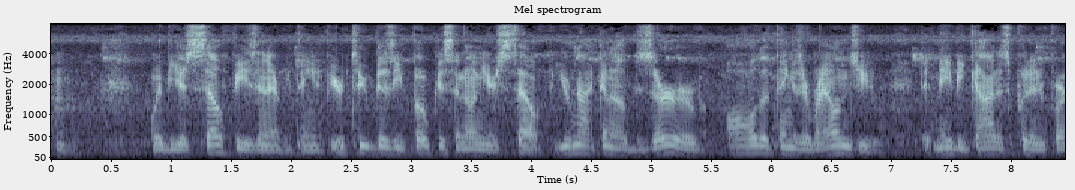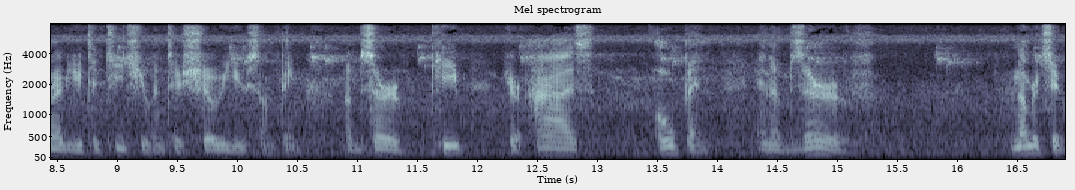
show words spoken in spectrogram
hmm, with your selfies and everything, if you're too busy focusing on yourself, you're not going to observe all the things around you that maybe God has put in front of you to teach you and to show you something. Observe. Keep your eyes open and observe. Number two,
